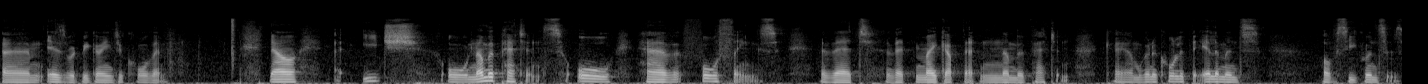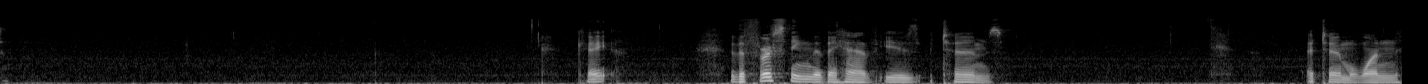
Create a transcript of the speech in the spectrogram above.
um, is what we're going to call them. Now, each or number patterns all have four things that that make up that number pattern. Okay, I'm going to call it the elements of sequences. Okay. The first thing that they have is terms a term 1,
